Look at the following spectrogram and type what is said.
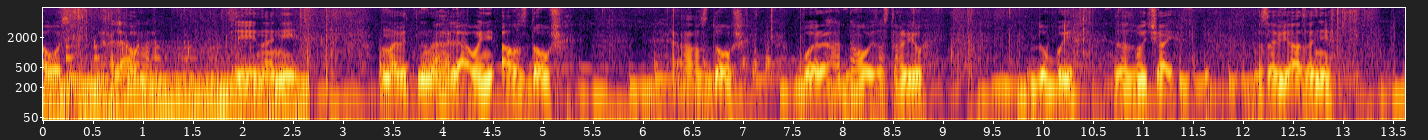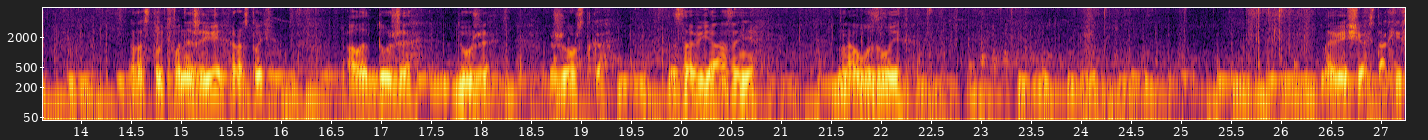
А ось галявина. І на ній, ну навіть не на галявині, а вздовж, а вздовж берега одного із островів дуби зазвичай зав'язані. Ростуть, вони живі, ростуть, але дуже-дуже жорстко зав'язані на вузли. Навіщо ось так їх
